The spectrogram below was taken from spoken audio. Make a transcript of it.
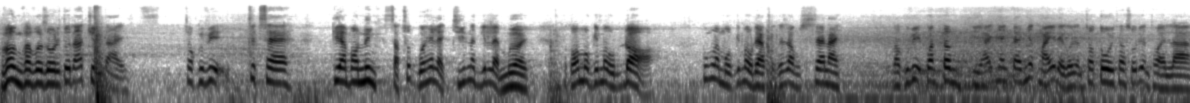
Vâng và vừa rồi thì tôi đã truyền tải cho quý vị chiếc xe Kia Morning sản xuất cuối 2009 là 2010 có một cái màu đỏ cũng là một cái màu đẹp của cái dòng xe này. Và quý vị quan tâm thì hãy nhanh tay nhấc máy để gọi điện cho tôi theo số điện thoại là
